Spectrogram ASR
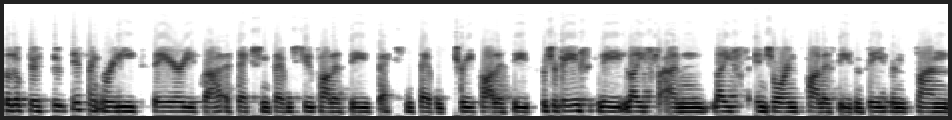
so look, there's there's different reliefs there. You've got a Section 72 policies, Section 73 policies, which are basically life and life insurance policies and savings plans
